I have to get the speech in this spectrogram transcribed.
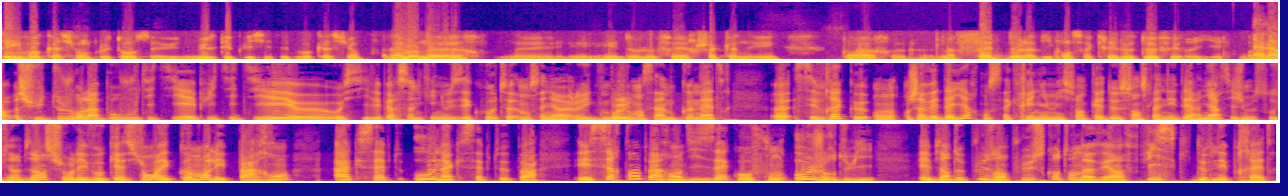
ces vocations plutôt, c'est une multiplicité de vocations, à l'honneur et, et de le faire chaque année par euh, la fête de la vie consacrée le 2 février. Alors, je suis toujours là pour vous titiller et puis titiller euh, aussi les personnes qui nous écoutent. Monseigneur Eric, vous commencez à me connaître. Euh, c'est vrai que j'avais d'ailleurs consacré une émission en cas de sens l'année dernière, si je me souviens bien, sur les vocations et comment les parents acceptent ou n'acceptent pas. Et certains parents disaient qu'au fond, aujourd'hui, eh bien, de plus en plus, quand on avait un fils qui devenait prêtre,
